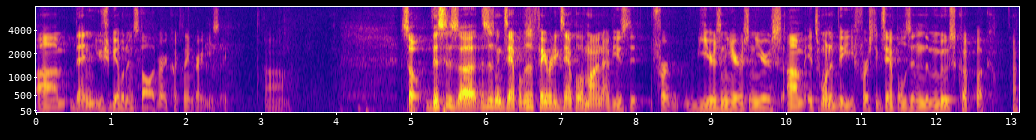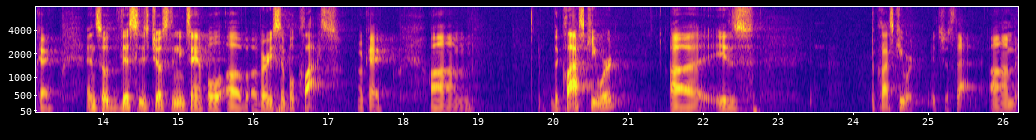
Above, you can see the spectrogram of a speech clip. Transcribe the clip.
um, then you should be able to install it very quickly and very easily. Um, so this is, uh, this is an example. This is a favorite example of mine. I've used it for years and years and years. Um, it's one of the first examples in the Moose cookbook, okay? And so this is just an example of a very simple class, okay? Um, the class keyword uh, is the class keyword. It's just that. Um,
